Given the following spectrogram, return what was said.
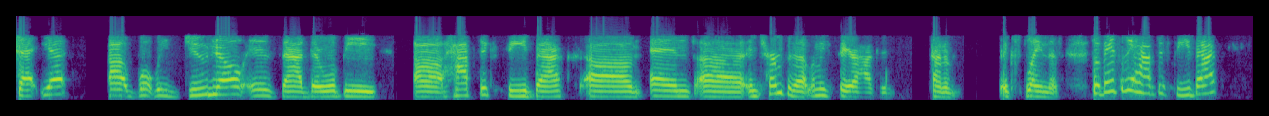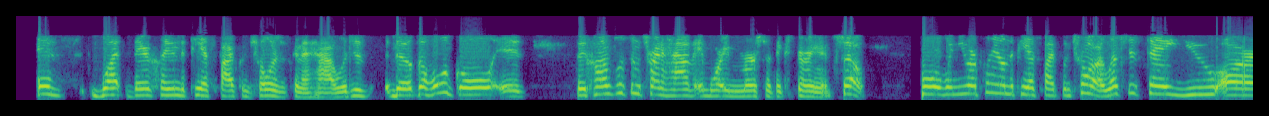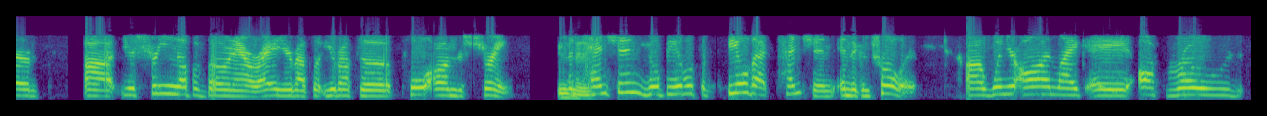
set yet. Uh, what we do know is that there will be uh, haptic feedback. Um, and uh, in terms of that, let me figure out how to kind of explain this. So basically, haptic feedback is what they're claiming the PS5 controllers is going to have, which is the the whole goal is the console system is trying to have a more immersive experience. So for when you are playing on the PS5 controller, let's just say you are uh, you're stringing up a bow and arrow, right? You're about to you're about to pull on the string. Mm-hmm. The tension, you'll be able to feel that tension in the controller. Uh, when you're on like a off road,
